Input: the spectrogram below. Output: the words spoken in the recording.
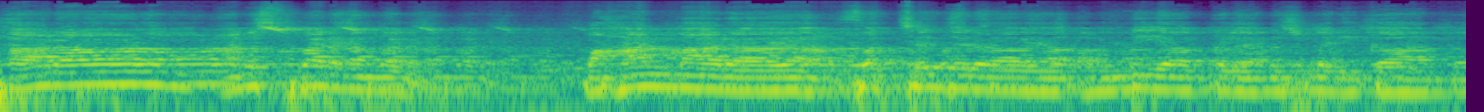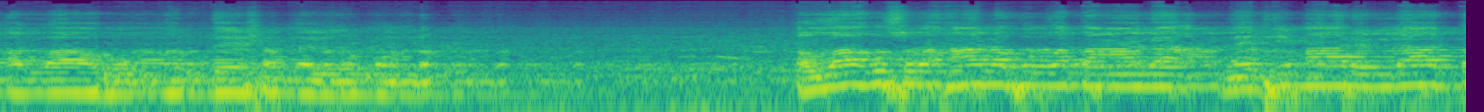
ധാരാളം അനുസ്മരണങ്ങൾ മഹാന്മാരായ സച്ചജരായ അമ്പിയാക്കളെ അനുസ്മരിക്കാൻ അള്ളാഹു നിർദ്ദേശം നൽകുന്നുണ്ട്. അള്ളാഹു സുബാനുഭവത്താല നദിമാരല്ലാത്ത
